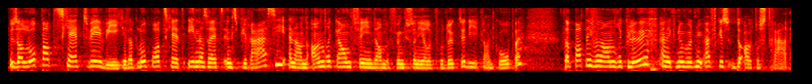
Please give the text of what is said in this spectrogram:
Dus dat looppad scheidt twee wegen. Dat looppad scheidt enerzijds inspiratie en aan de andere kant vind je dan de functionele producten die je kan kopen. Dat pad heeft een andere kleur en ik noem het nu even de autostrade.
